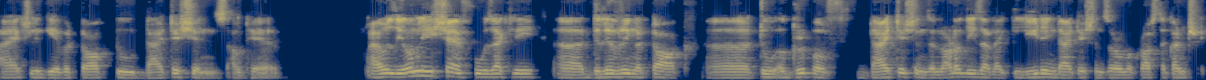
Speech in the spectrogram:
I actually gave a talk to dietitians out here I was the only chef who was actually uh, delivering a talk uh, to a group of dietitians, and a lot of these are like leading dietitians from across the country.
